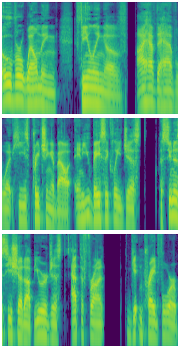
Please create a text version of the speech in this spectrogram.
overwhelming feeling of I have to have what he's preaching about, and you basically just as soon as he shut up, you were just at the front getting prayed for,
